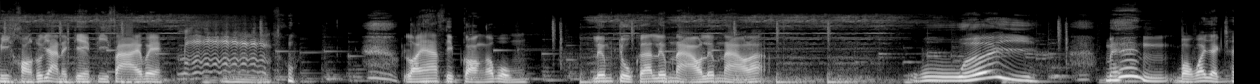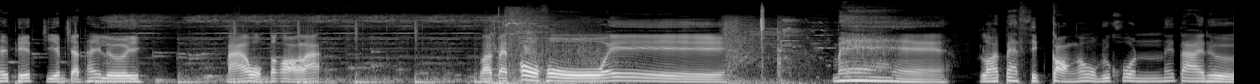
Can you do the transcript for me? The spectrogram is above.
มีของทุกอย่างในเกมฟรีไฟเว้ยร้อยห้าสิบกล่องครับผม เริ่มจุกแล้วเริ่มหนาวเริ่มหนาวแล้วโอ้เว้ยแม่งบอกว่าอยากใช้เพชรเจมจัดให้เลย มาครับผมต้องออกละร้อยแปดโอ้โหแม่ ร้อยแปดสิบกล่องครับผมทุกคนให้ตายเถอะ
